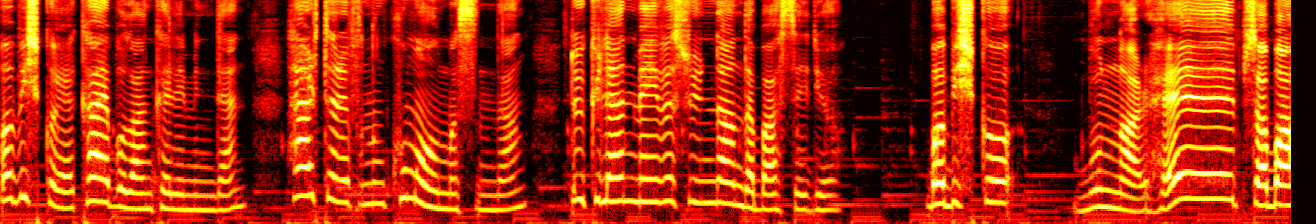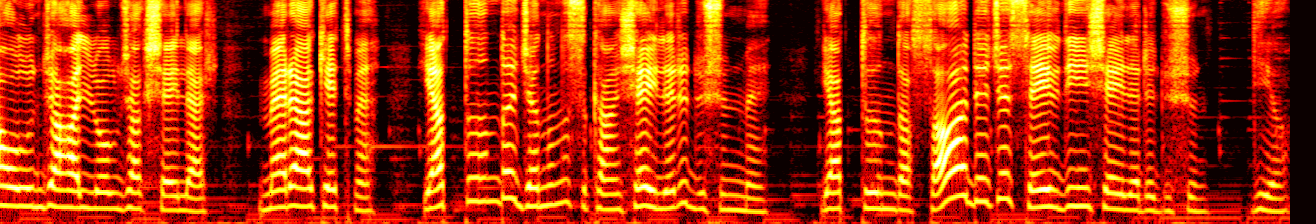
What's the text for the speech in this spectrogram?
Babişko'ya kaybolan kaleminden, her tarafının kum olmasından, dökülen meyve suyundan da bahsediyor. Babişko, bunlar hep sabah olunca hallolacak şeyler. Merak etme. Yattığında canını sıkan şeyleri düşünme. Yattığında sadece sevdiğin şeyleri düşün, diyor.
